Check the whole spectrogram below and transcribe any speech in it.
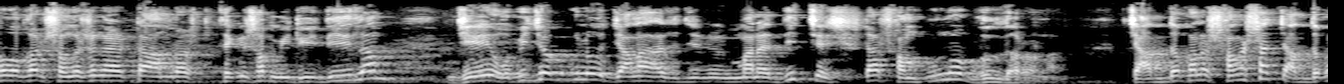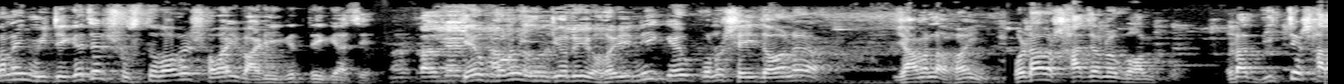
ওখানে সঙ্গে সঙ্গে একটা আমরা থেকে সব মিটিয়ে দিয়েছিলাম। যে অভিযোগগুলো জানা মানে দিচ্ছে সেটা সম্পূর্ণ ভুল ধারণা। চার দোকানের সমস্যা চার দোকানেই মিটে গেছে সুস্থভাবে সবাই বাড়ি থেকে গেছে। কেউ কোনো ইনজুরি হয়নি কেউ কোনো সেই ধরনের ঝামেলা হয়নি। ওটাও সাজানো গল্প। ওটা দিচ্ছে সাজানো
